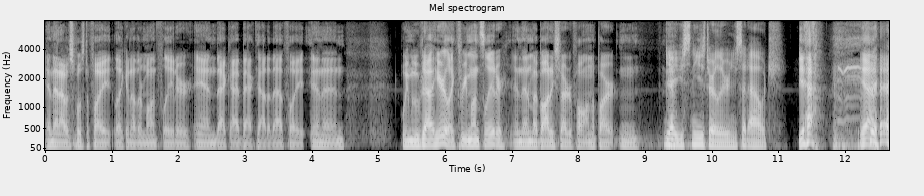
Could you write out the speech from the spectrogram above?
And then I was supposed to fight like another month later, and that guy backed out of that fight, and then we moved out here like three months later, and then my body started falling apart, and Yeah, you sneezed earlier and you said ouch. yeah, yeah.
